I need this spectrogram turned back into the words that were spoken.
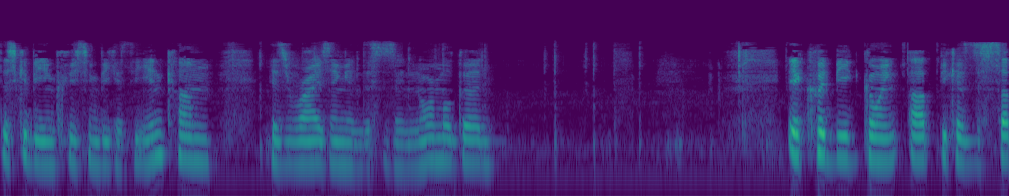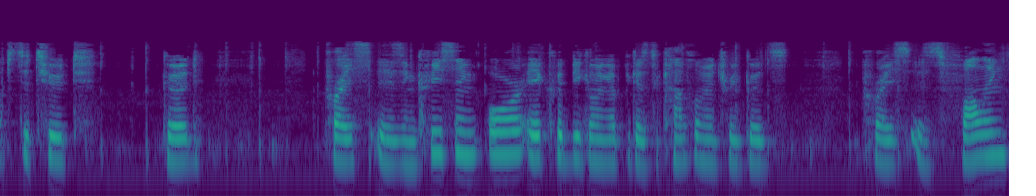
This could be increasing because the income is rising and this is a normal good. It could be going up because the substitute good price is increasing, or it could be going up because the complementary goods price is falling.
